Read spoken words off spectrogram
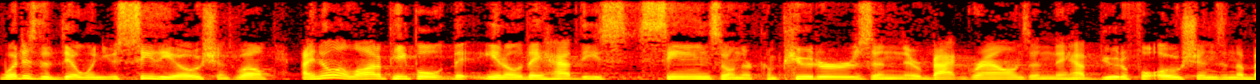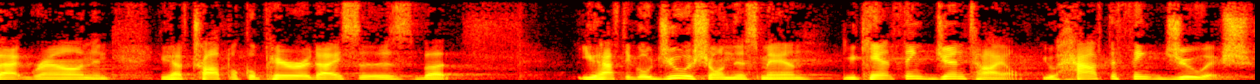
What is the deal when you see the oceans? Well, I know a lot of people, that, you know, they have these scenes on their computers and their backgrounds, and they have beautiful oceans in the background, and you have tropical paradises, but you have to go Jewish on this, man. You can't think Gentile. You have to think Jewish.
